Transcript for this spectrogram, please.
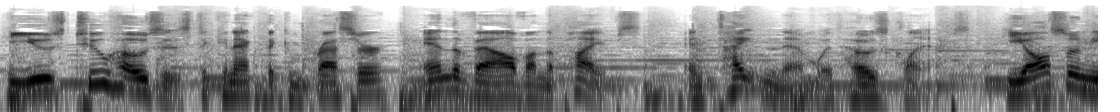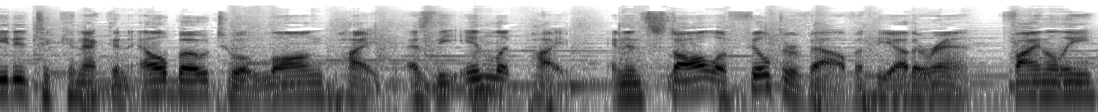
he used two hoses to connect the compressor and the valve on the pipes and tighten them with hose clamps. He also needed to connect an elbow to a long pipe as the inlet pipe and install a filter valve at the other end. Finally,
